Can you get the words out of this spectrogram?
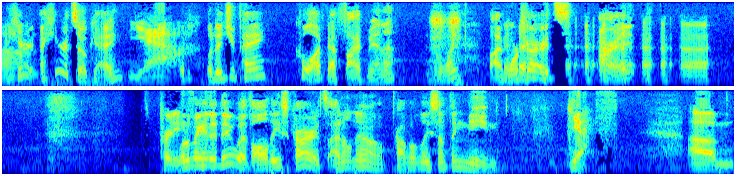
I hear, Um, I hear it's okay. yeah. What, what did you pay? Cool, I've got five mana. Blink, five more cards. All right. It's pretty What am I going to do with all these cards? I don't know. Probably something mean. Yes. Um,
